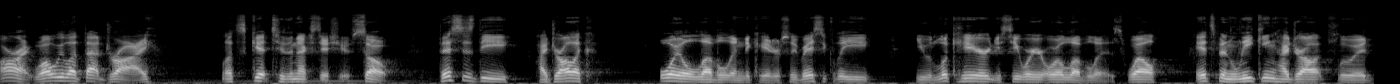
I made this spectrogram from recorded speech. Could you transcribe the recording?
All right, while we let that dry, let's get to the next issue. So this is the hydraulic oil level indicator. So basically, you look here and you see where your oil level is. Well, it's been leaking hydraulic fluid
